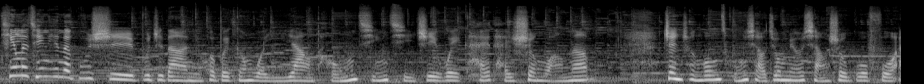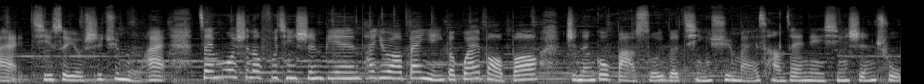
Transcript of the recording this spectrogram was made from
听了今天的故事，不知道你会不会跟我一样同情起这位开台圣王呢？郑成功从小就没有享受过父爱，七岁又失去母爱，在陌生的父亲身边，他又要扮演一个乖宝宝，只能够把所有的情绪埋藏在内心深处。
